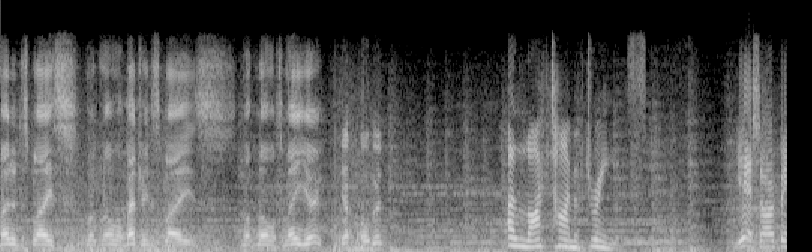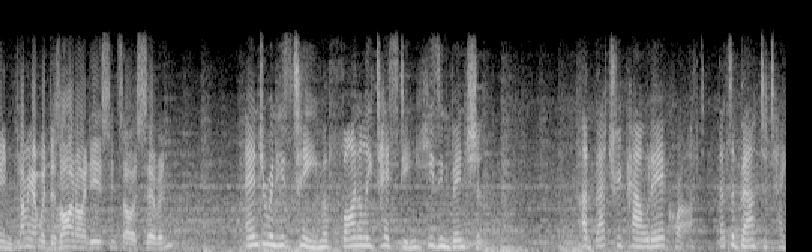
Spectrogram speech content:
Motor displays look normal, battery displays look normal to me, you? Yep, all good. A lifetime of dreams. Yes, I've been coming up with design ideas since I was seven. Andrew and his team are finally testing his invention. A battery powered aircraft that's about to take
